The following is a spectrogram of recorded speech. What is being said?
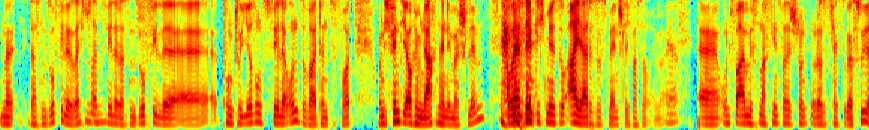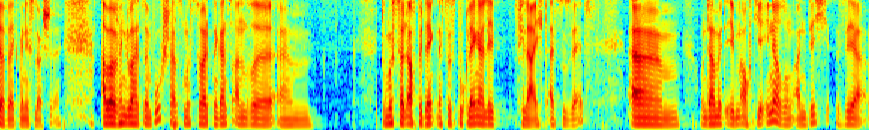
Da sind so viele Rechtschreibfehler, mhm. das sind so viele äh, Punktuierungsfehler und so weiter und so fort. Und ich finde die auch im Nachhinein immer schlimm. Aber dann denke ich mir so, ah ja, das ist menschlich, was auch immer. Ja. Äh, und vor allem ist es nach 24 Stunden oder so vielleicht sogar früher weg, wenn ich es lösche. Aber wenn du halt so ein Buch schreibst, musst du halt eine ganz andere. Ähm, du musst halt auch bedenken, dass das Buch länger lebt, vielleicht als du selbst. Ähm, und damit eben auch die Erinnerung an dich sehr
